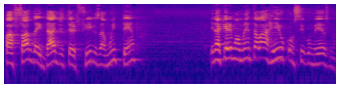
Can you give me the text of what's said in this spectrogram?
passado da idade de ter filhos há muito tempo. E naquele momento ela riu consigo mesma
